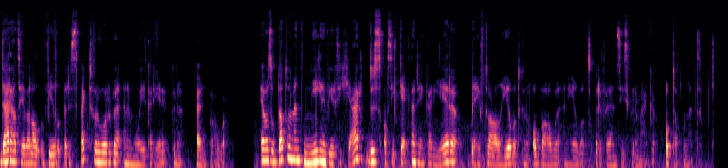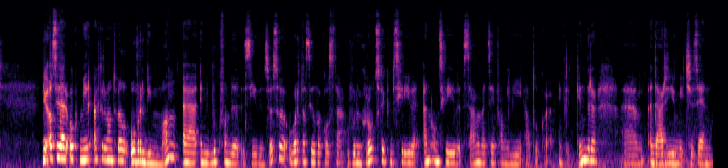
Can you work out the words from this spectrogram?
Daar had hij wel al veel respect verworven en een mooie carrière kunnen uitbouwen. Hij was op dat moment 49 jaar, dus als je kijkt naar zijn carrière, hij heeft wel al heel wat kunnen opbouwen en heel wat referenties kunnen maken op dat moment. Nu, als je daar ook meer achtergrond wil over die man, uh, in het boek van de Zeven Zussen wordt dat Silva Costa voor een groot stuk beschreven en omschreven samen met zijn familie. Hij had ook uh, enkele kinderen. Um, en daar zie je een beetje zijn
